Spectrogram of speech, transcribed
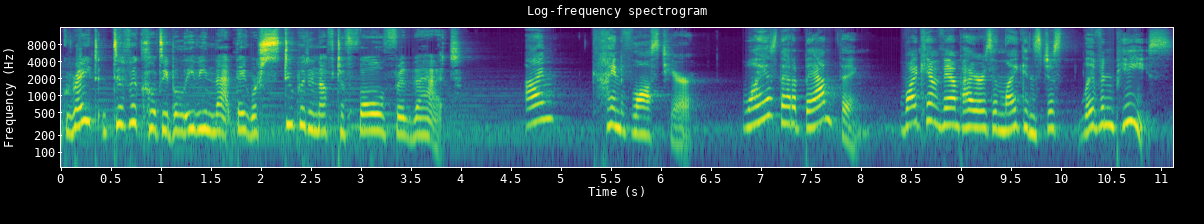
great difficulty believing that they were stupid enough to fall for that. I'm kind of lost here. Why is that a bad thing? Why can't vampires and Lycans just live in peace?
